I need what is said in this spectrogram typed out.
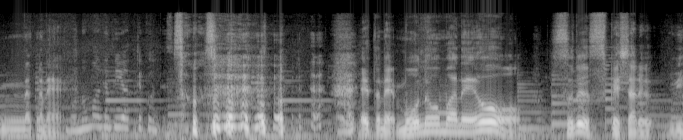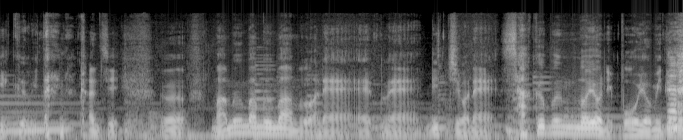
なんかね、モノマネでやっていくんですか えっとね、モノマネをするスペシャルウィークみたいな感じ。うん。マムマムマームはね、えっとね、リッチはね、作文のように棒読みでね、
